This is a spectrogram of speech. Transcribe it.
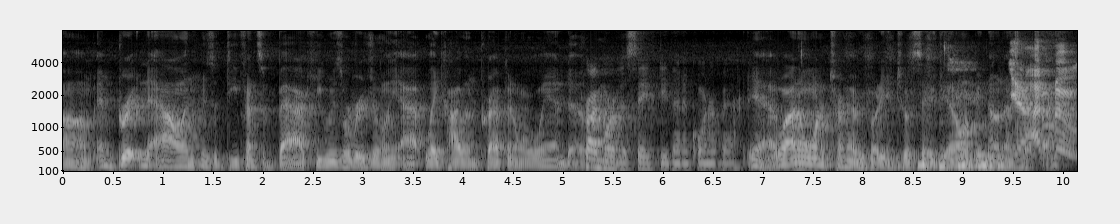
Um, and Britton Allen, who's a defensive back, he was originally at Lake Highland Prep in Orlando. Probably more of a safety than a cornerback. Yeah, well, I don't want to turn everybody into a safety. I don't want to be known as Yeah, I don't guy. know.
